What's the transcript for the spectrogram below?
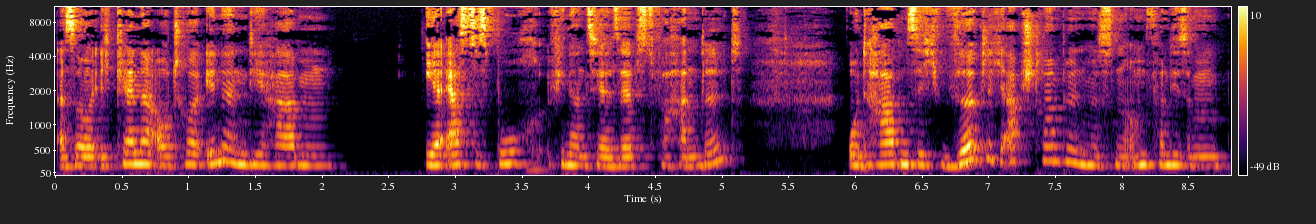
Also ich kenne AutorInnen, die haben ihr erstes Buch finanziell selbst verhandelt und haben sich wirklich abstrampeln müssen, um von diesem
